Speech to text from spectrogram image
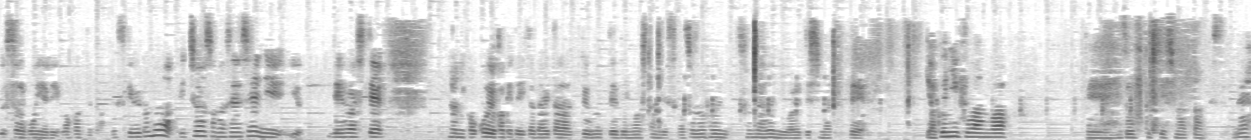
うっすらぼんやり分かってたんですけれども、一応その先生に電話して何か声をかけていただいたらって思って電話したんですが、そのふうに、そんな風に言われてしまって、逆に不安が、えー、増幅してしまったんですよね。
